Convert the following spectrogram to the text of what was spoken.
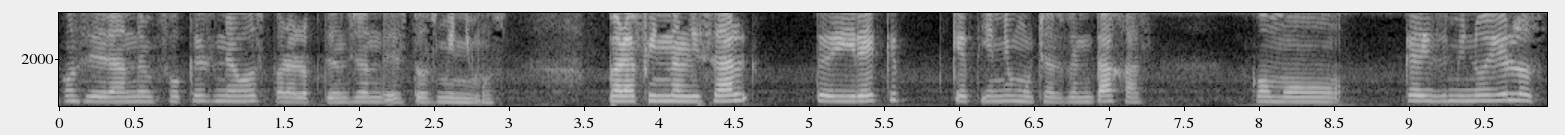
considerando enfoques nuevos para la obtención de estos mínimos. Para finalizar, te diré que, tiene muchas ventajas, como que disminuye los,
